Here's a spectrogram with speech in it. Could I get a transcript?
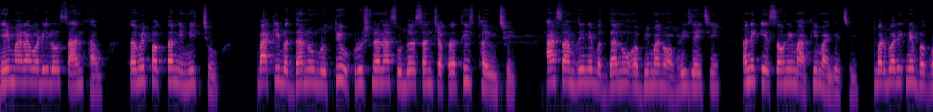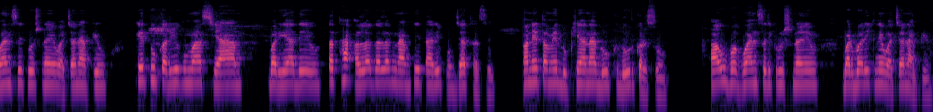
હે મારા વડીલો, શાંત થાવ તમે ફક્ત નિમિત્ત છો. બાકી બધાનું મૃત્યુ કૃષ્ણના સુદર્શન ચક્રથી જ થયું છે. આ સાંભળીને બધાનું અભિમાન ઓગળી જાય છે અને કેશવની માફી માંગે છે. બર્બરિકને ભગવાન શ્રી કૃષ્ણએ વચન આપ્યું કે, તું કરિયુગમાં શ્યામ બરિયાદેવ તથા અલગ અલગ નામથી તારી પૂજા થશે. અને તમે દુખિયાના દુઃખ દૂર કરશો. આવું ભગવાન શ્રી કૃષ્ણએ બર્બરિકને વચન આપ્યું.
